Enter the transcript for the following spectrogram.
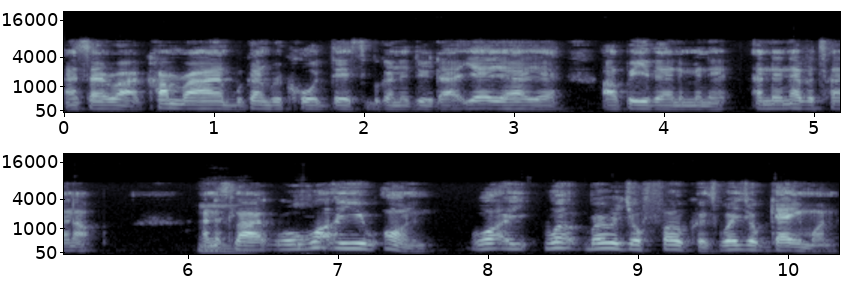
and say, right, come round, we're going to record this, we're going to do that. Yeah, yeah, yeah. I'll be there in a minute. And they never turn up. Mm. And it's hmm. like, well, what are you on? What, you, what, where is your focus? Where's your game on?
